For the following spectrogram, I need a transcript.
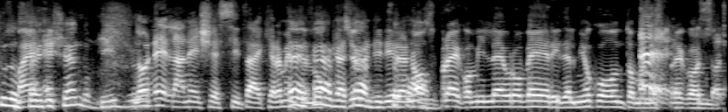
Scusa, Ma stavi è- dicendo, Biggio? Non è la necessità, è chiaramente Eh, l'occasione fermo, di dire no spreco 1000 euro veri del mio conto, ma ne Eh, spreco sto 50.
